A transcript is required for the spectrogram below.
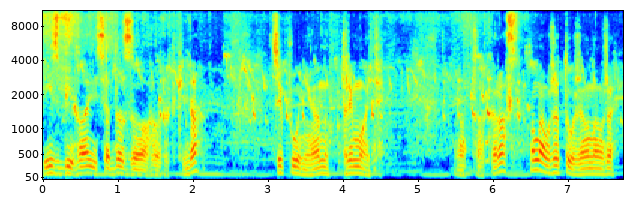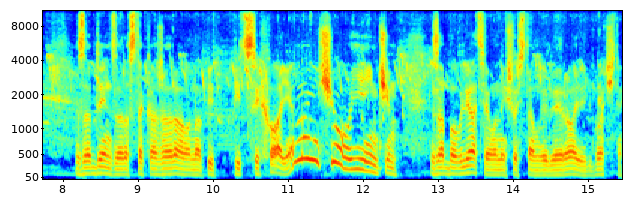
і збігаються до загородки. Да? Ципуні, а ну, тримайте. Отак, раз. Вона вже теж, вона вже за день зараз така жара, вона під, підсихає. Ну нічого, є їм чим забавлятися, вони щось там вибирають, бачите.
